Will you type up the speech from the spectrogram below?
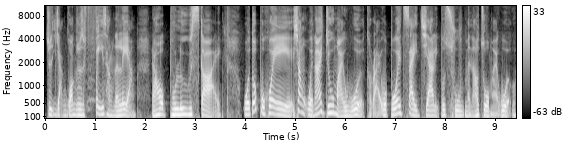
就是阳光就是非常的亮，然后 blue sky，我都不会像 when I do my work，right，我不会在家里不出门然后做 my work。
